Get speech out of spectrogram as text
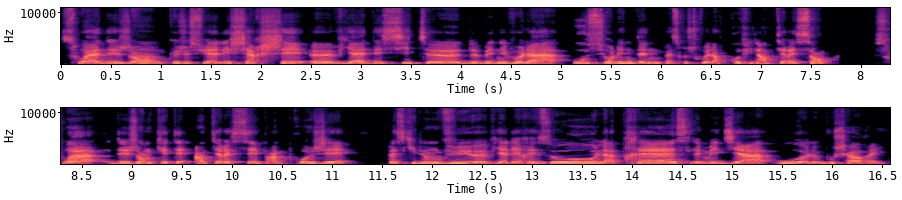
soit des gens que je suis allée chercher euh, via des sites euh, de bénévolat ou sur LinkedIn parce que je trouvais leur profil intéressant, soit des gens qui étaient intéressés par le projet parce qu'ils l'ont vu euh, via les réseaux, la presse, les médias ou le bouche à oreille.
